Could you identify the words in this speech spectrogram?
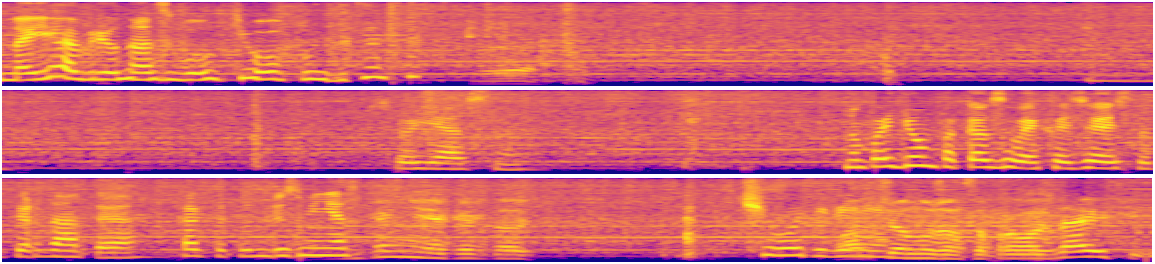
ноябрь у нас был теплый, да? Все ясно. Ну пойдем, показывай хозяйство пернатое. Как ты тут без меня? Да не, когда... Чего тебе Вам не? что, нужен сопровождающий?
